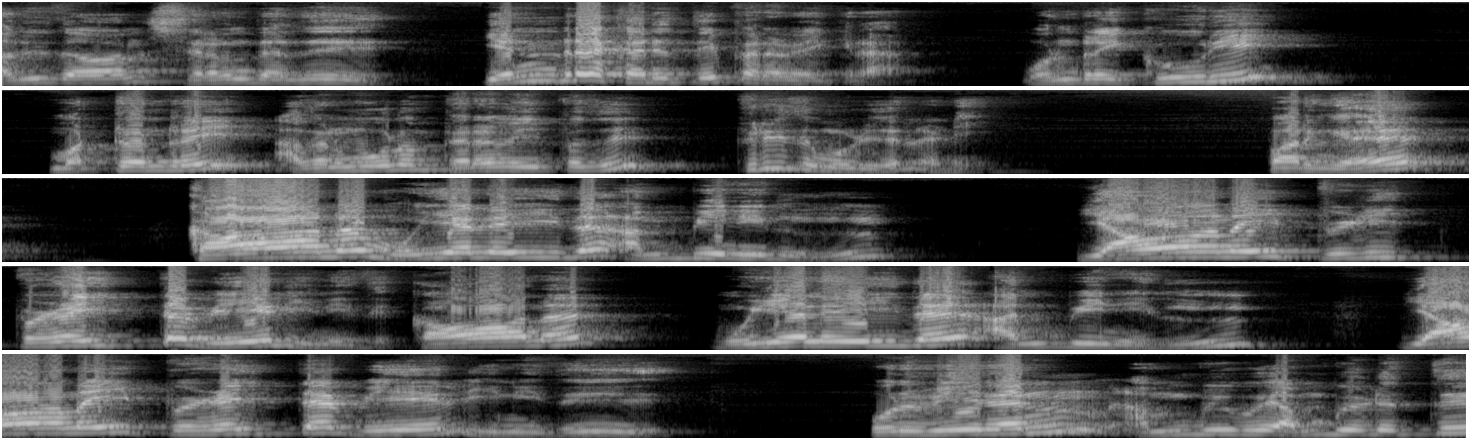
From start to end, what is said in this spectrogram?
அதுதான் சிறந்தது என்ற கருத்தை பெற வைக்கிறார். ஒன்றை கூறி மற்றொன்றை அதன் மூலம் பெற வைப்பது பிரிது மொழிதல் அணி. பாருங்க காண முயலெய்த அம்பினில் யானை பிழி பிழைத்த வேல் இனிது. காண முயலெய்த அன்பினில் யானை பிழைத்த வேல் இனிது. ஒரு வீரன் அம்பு அம்பு எடுத்து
